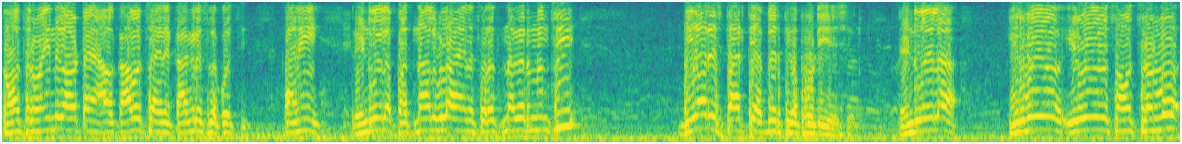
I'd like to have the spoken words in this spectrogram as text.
సంవత్సరం అయింది కాబట్టి కావచ్చు ఆయన కాంగ్రెస్లోకి వచ్చి. కానీ రెండు వేల పద్నాలుగులో ఆయన సరత్ నగర్ నుంచి బీఆర్ఎస్ పార్టీ అభ్యర్థిగా పోటీ చేశారు. రెండు వేల ఇరవై ఇరవై సంవత్సరంలో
